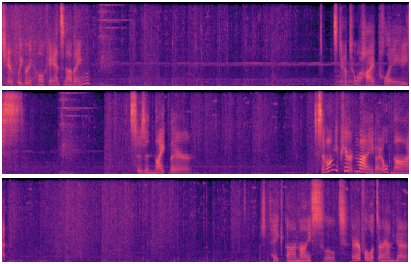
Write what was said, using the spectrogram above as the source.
Carefully green. Okay, it's nothing. Step to a high place. This is a knight there. Does it only appear at night? I hope not. Let's take a nice little careful look around here.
